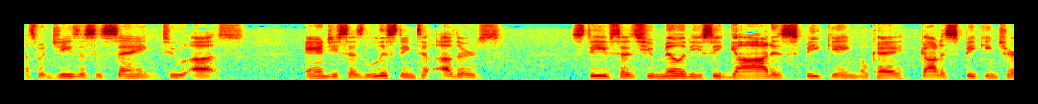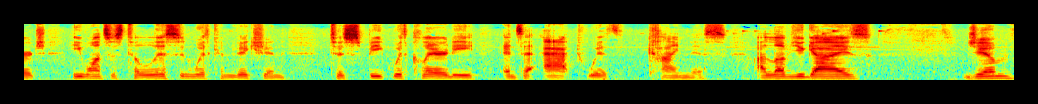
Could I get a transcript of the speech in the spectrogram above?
That's what Jesus is saying to us. Angie says, listening to others. Steve says humility. You see, God is speaking, okay? God is speaking, church. He wants us to listen with conviction to speak with clarity, and to act with kindness. I love you guys. Jim,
